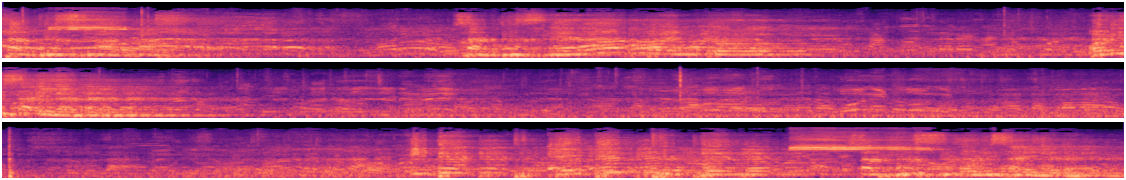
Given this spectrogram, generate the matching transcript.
Service out service error point to Odisha 11 It is 18 15 service Odisha 11.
